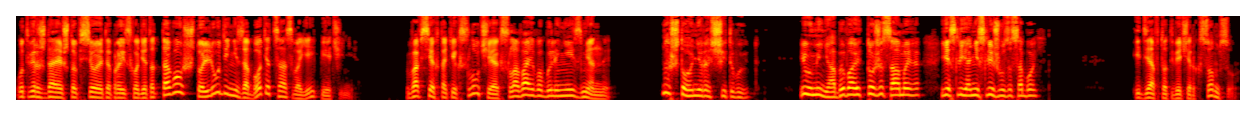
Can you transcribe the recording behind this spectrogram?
утверждая, что все это происходит от того, что люди не заботятся о своей печени. Во всех таких случаях слова его были неизменны. «На что они рассчитывают? И у меня бывает то же самое, если я не слежу за собой. Идя в тот вечер к Сомсу,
